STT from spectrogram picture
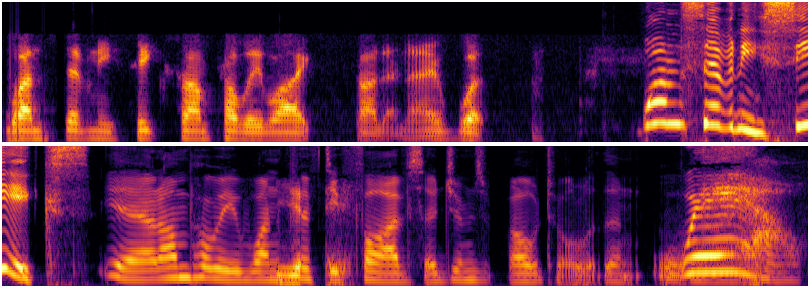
one seventy six. So I'm probably like I don't know what. 176. Yeah, and I'm probably 155, so Jim's well taller than. Wow.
